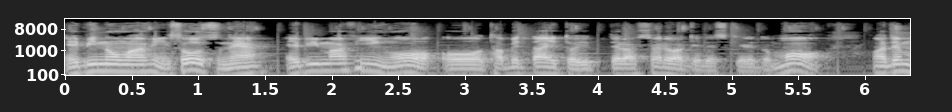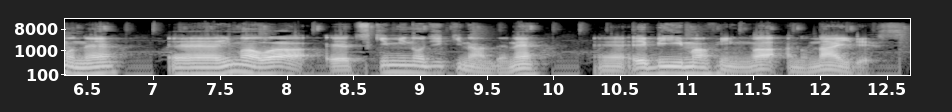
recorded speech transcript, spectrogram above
エビのマフィン、そうですね。エビマフィンを食べたいと言ってらっしゃるわけですけれども、まあでもね、えー今は、えー月見の時期なんでね、えエビマフィンがあのないです。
